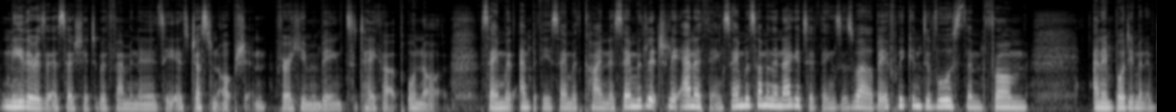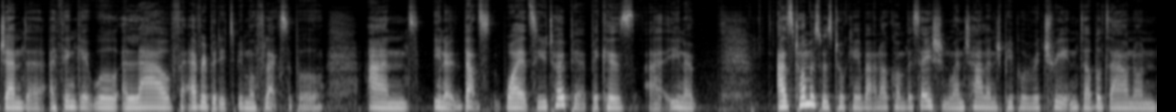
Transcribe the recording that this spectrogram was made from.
Neither is it associated with femininity. It's just an option for a human being to take up or not. Same with empathy, same with kindness, same with literally anything, same with some of the negative things as well. But if we can divorce them from an embodiment of gender, I think it will allow for everybody to be more flexible. And, you know, that's why it's a utopia because, uh, you know, as Thomas was talking about in our conversation, when challenged, people retreat and double down on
